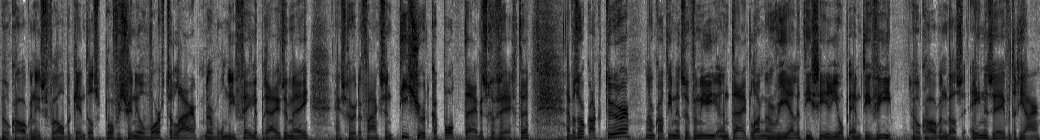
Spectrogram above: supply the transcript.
Hulk Hogan is vooral bekend als professioneel worstelaar. Daar won hij vele prijzen mee. Hij scheurde vaak zijn t-shirt kapot tijdens gevechten. Hij was ook acteur. Ook had hij met zijn familie een tijd lang een reality-serie op MTV. Hulk Hogan was 71 jaar.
